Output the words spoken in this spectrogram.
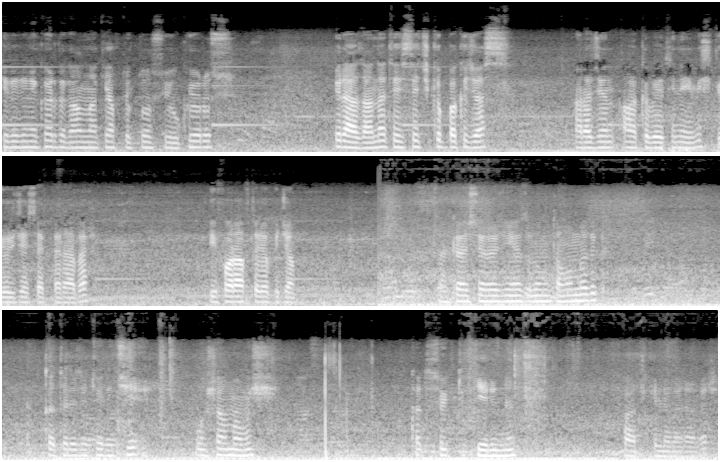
Kilidini kırdık, anlak yaptık, dosyayı okuyoruz. Birazdan da teste çıkıp bakacağız. Aracın akıbeti neymiş göreceğiz hep beraber. Before after yapacağım. Arkadaşlar aracın yazılımını tamamladık. Katalizatör içi boşalmamış. Katı söktük yerinden. Partikülle beraber.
